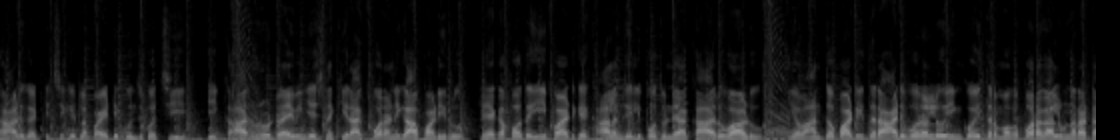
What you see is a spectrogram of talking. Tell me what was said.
తాడు కట్టించి ఇట్లా బయటికి గుంజుకొచ్చి ఈ కారును డ్రైవింగ్ చేసిన కిరాక్ పోరానికి ఆపాడిరు లేకపోతే ఈ పాటికే కాలం చెల్లిపోతుండే ఆ కారు వాడు. ఇక వాంతో పాటు ఇద్దరు ఆడిపోరలు ఇంకో ఇద్దరు మగపోరగాళ్ళు ఉన్నారట.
